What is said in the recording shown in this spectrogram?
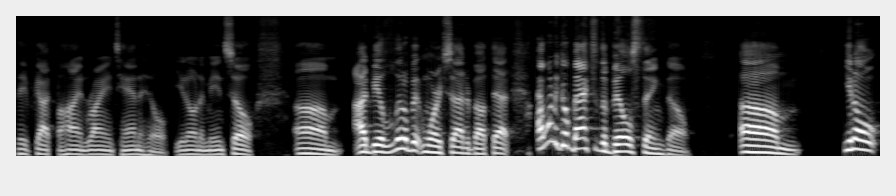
they've got behind Ryan Tannehill. You know what I mean? So um, I'd be a little bit more excited about that. I want to go back to the Bills thing though. Um, you know,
